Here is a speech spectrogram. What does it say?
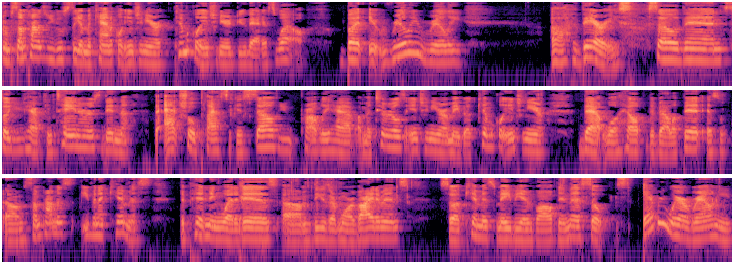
Um, sometimes you'll see a mechanical engineer, a chemical engineer do that as well, but it really, really uh, varies. So then, so you have containers, then the, the actual plastic itself, you probably have a materials engineer or maybe a chemical engineer that will help develop it. As um, sometimes even a chemist, depending what it is. Um, these are more vitamins, so a chemist may be involved in this. So everywhere around you,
